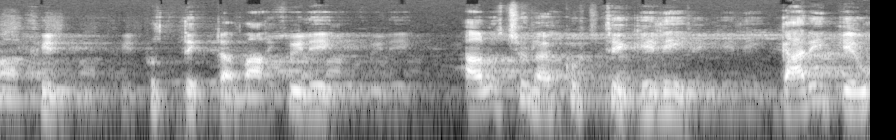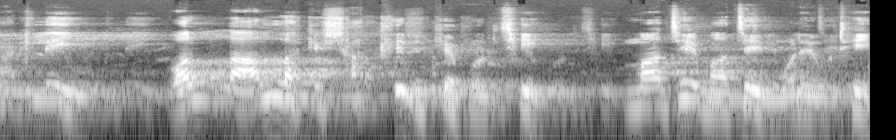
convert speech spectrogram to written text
মাহফিল। প্রত্যেকটা মাহফিলে আলোচনা করতে গেলে গাড়িতে উঠলেই আল্লাহ আল্লাহকে সাক্ষী রেখে পড়ছি। মাঝে মাঝে মনে উঠি।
